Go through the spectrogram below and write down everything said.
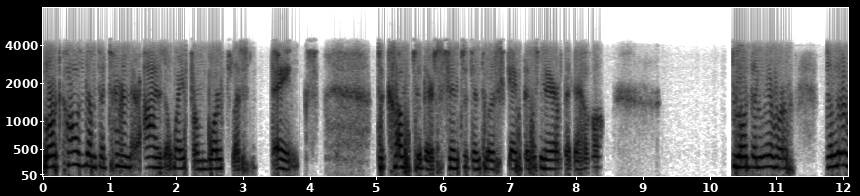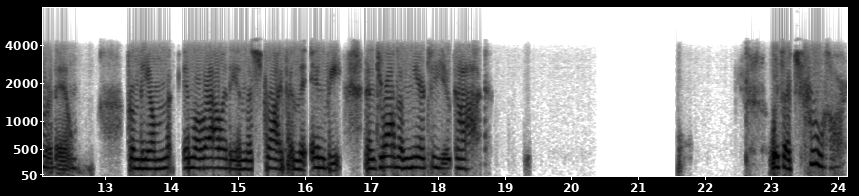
Lord, cause them to turn their eyes away from worthless things, to come to their senses and to escape the snare of the devil. Lord, deliver, deliver them from the immorality and the strife and the envy and draw them near to you, God. With a true heart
